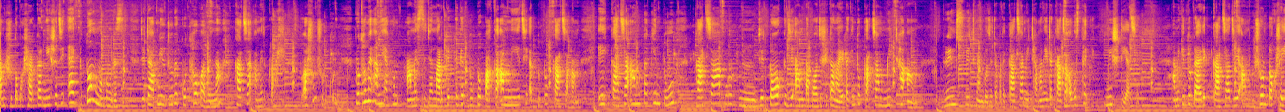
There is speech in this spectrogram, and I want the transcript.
আমি সুতপা সরকার, নিয়ে এসেছি একদম নতুন রেসিপি যেটা আপনি ইউটিউবে কোথাও পাবেন না, কাঁচা আমের ক্রাশ। আসুন শুরু করি। প্রথমে আমি এখন আমের সিজন মার্কেট থেকে দুটো পাকা আম নিয়েছি আর দুটো কাঁচা আম। এই কাঁচা আমটা কিন্তু কাঁচা পুরো যে টক যে আমটা পাওয়া যায় সেটা নয়, এটা কিন্তু কাঁচা মিঠা আম। গ্রিন সুইট ম্যাঙ্গো যেটা বলে, কাঁচা মিঠা মানে এটা কাঁচা অবস্থায় মিষ্টি আছে। আমি কিন্তু ডাইরেক্ট কাঁচা যে আম, ভীষণ টক, সেই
